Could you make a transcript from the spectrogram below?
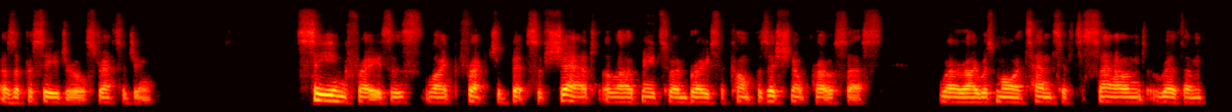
as a procedural strategy. Seeing phrases like fractured bits of shed allowed me to embrace a compositional process where I was more attentive to sound, rhythm,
